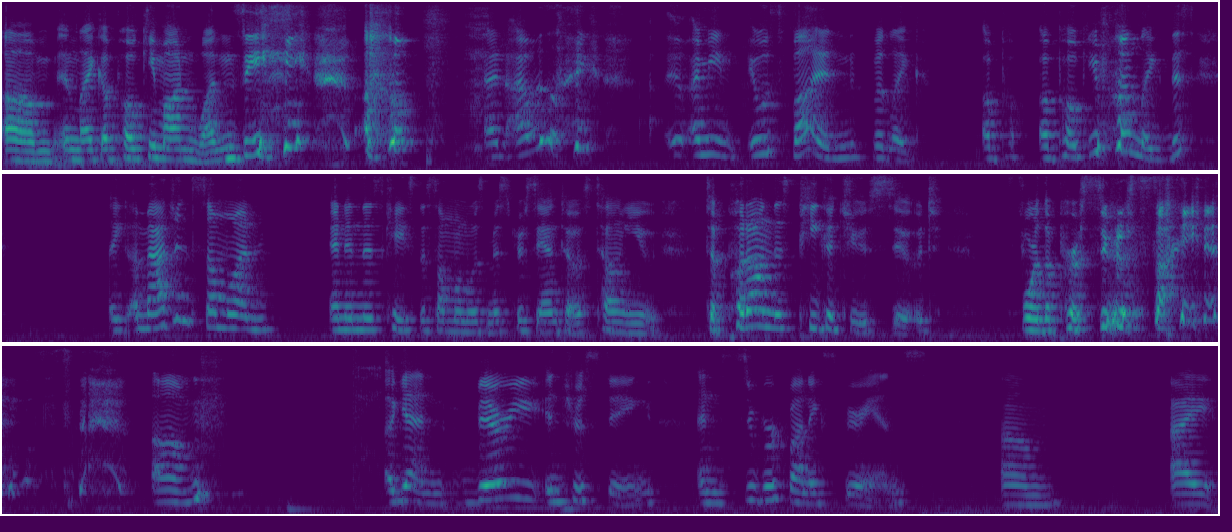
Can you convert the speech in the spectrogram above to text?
um, in like a Pokemon onesie, um, and I was like, I mean, it was fun, but like a, a Pokemon like this, like imagine someone, and in this case, the someone was Mr. Santos telling you to put on this Pikachu suit for the pursuit of science. um, again, very interesting and super fun experience. Um, I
